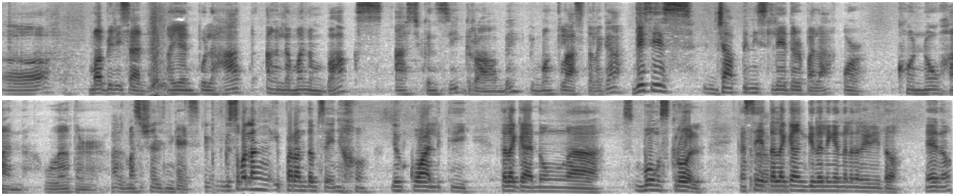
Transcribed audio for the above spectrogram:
Ah, mabilisan. Ayan po lahat ang laman ng box. As you can see, grabe. Ibang class talaga. This is Japanese leather pala or Konohan leather. Ah, Masosyal yun guys. Gusto ko lang iparamdam sa inyo yung quality talaga nung ah, buong scroll. Kasi talagang ginalingan na talaga dito. Ayan no?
